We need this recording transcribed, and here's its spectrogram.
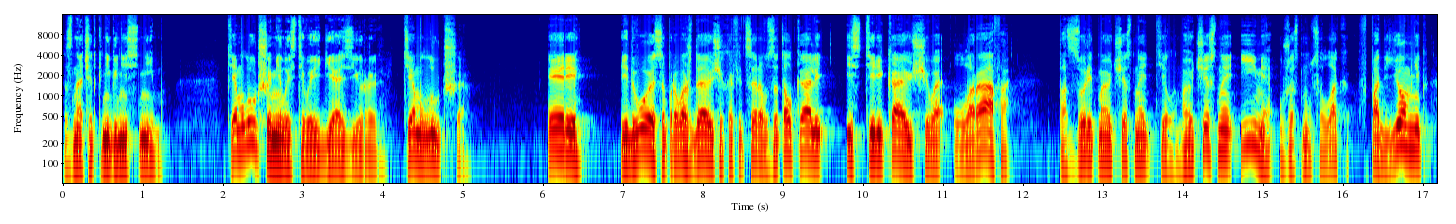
Значит, книга не с ним. Тем лучше, милостивые геозиры, тем лучше. Эри и двое сопровождающих офицеров затолкали истерикающего Ларафа, позорит мое честное тело, мое честное имя, ужаснулся Лак, в подъемник –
